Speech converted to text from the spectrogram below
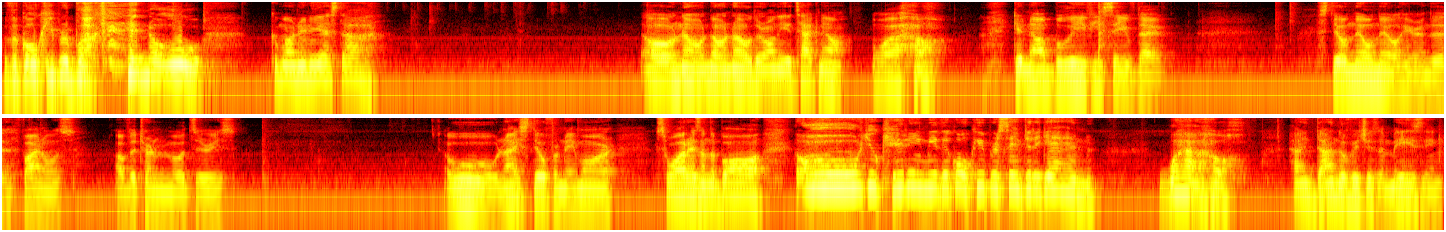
The goalkeeper blocked it. No. Come on, Iniesta. Oh, no, no, no. They're on the attack now. Wow. Cannot believe he saved that. Still nil-nil here in the finals of the tournament mode series. Oh, nice steal from Neymar. Suarez on the ball. Oh, you kidding me? The goalkeeper saved it again. Wow. Handanovic is amazing.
